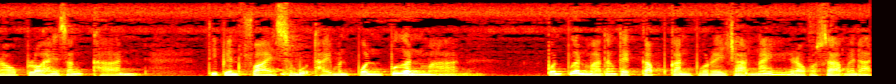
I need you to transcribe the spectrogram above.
เราปล่อยให้สังขารที่เป็นฝ่ายสมุทัยมันปนเปื้อนมาปนเปื้อนมาตั้งแต่กับกันปุเรชาติไหนเราก็ทราบไม่ได้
